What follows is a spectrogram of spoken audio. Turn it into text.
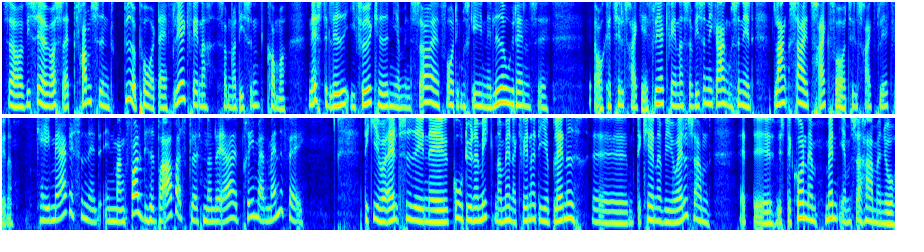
Så vi ser jo også, at fremtiden byder på, at der er flere kvinder, som når de sådan kommer næste led i fødekæden, jamen så øh, får de måske en øh, lederuddannelse og kan tiltrække flere kvinder. Så vi er sådan i gang med sådan et langt sejt træk for at tiltrække flere kvinder. Kan I mærke sådan et, en mangfoldighed på arbejdspladsen, når det er et primært mandefag? Det giver jo altid en øh, god dynamik, når mænd og kvinder de er blandet. Øh, det kender vi jo alle sammen, at øh, hvis det kun er mænd, jamen, så har man jo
